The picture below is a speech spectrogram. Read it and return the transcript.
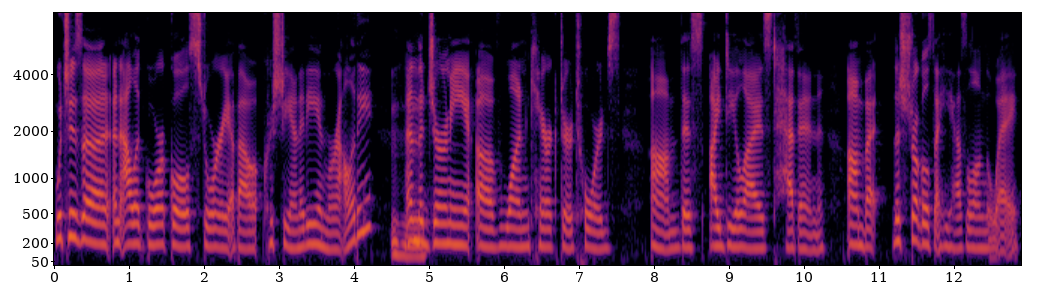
which is a an allegorical story about Christianity and morality and the journey of one character towards um, this idealized heaven, um, but the struggles that he has along the way.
